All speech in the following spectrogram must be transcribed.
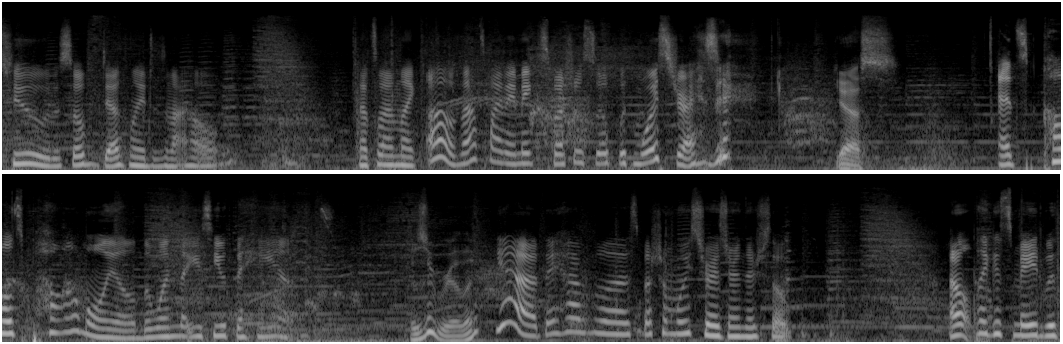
too. The soap definitely does not help. That's why I'm like, oh, that's why they make special soap with moisturizer. Yes. it's called palm oil, the one that you see with the hands. Is it really? Yeah, they have a special moisturizer in their soap. I don't think it's made with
